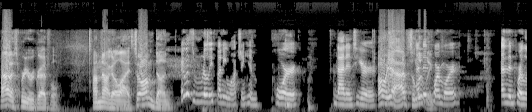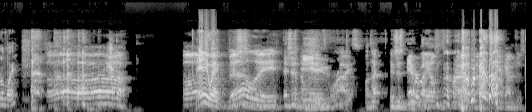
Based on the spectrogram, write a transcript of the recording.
I was pretty regretful. I'm not gonna lie. So I'm done. It was really funny watching him pour that into your, Oh yeah, absolutely. and then pour more, and then pour a little more. Uh, oh, Anyway. my belly. it's just me, dude. More ice. What's that? It's just Everybody else is crying. and I think I'm just.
